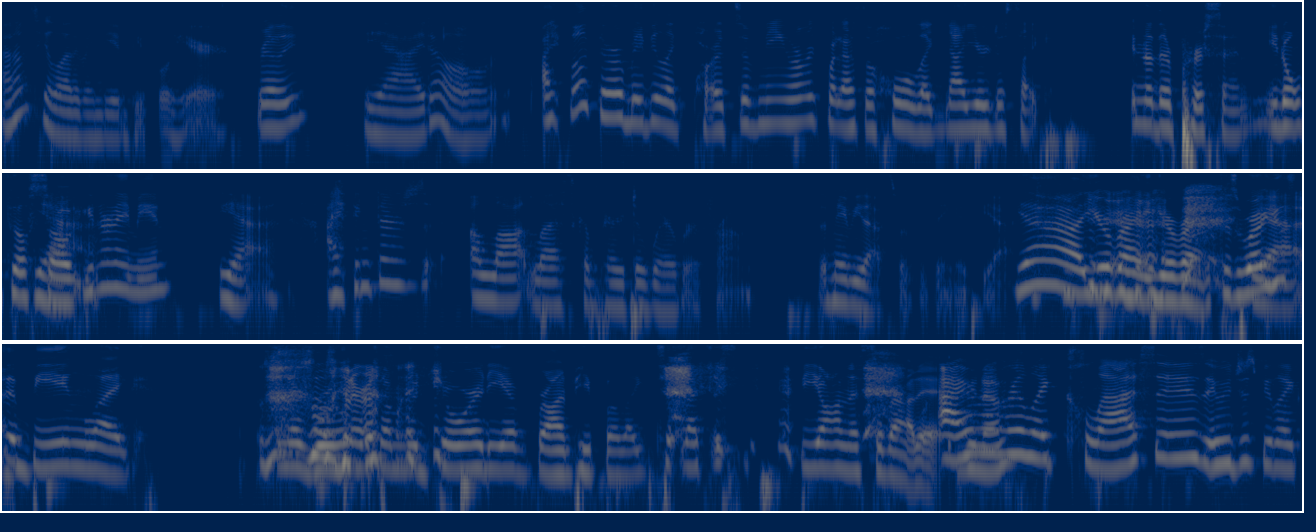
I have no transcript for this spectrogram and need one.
I don't see a lot of Indian people here. Really? Yeah, I don't. I feel like there are maybe like parts of New York, but as a whole, like now you're just like another person. You don't feel so, Yeah. you know what I mean? Yeah. I think there's a lot less compared to where we're from. Maybe that's what the thing is. Yeah. Yeah, you're right. You're right. Because we're used to being like in a room with a majority of brown people. Like, to, let's just be honest about it, I you know? remember like classes, it would just be like,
